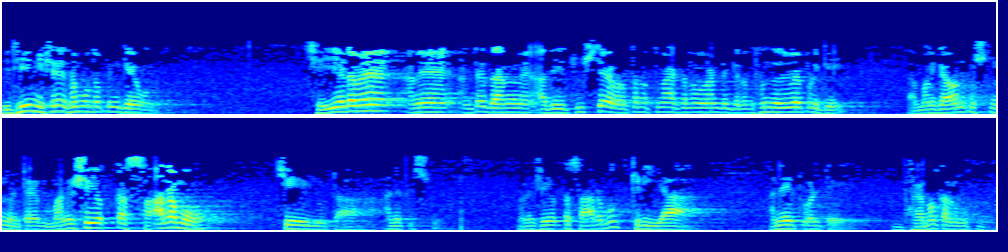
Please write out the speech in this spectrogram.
విధి నిషేధము తప్ప ఇంకేముంది? చేయడమే అనే అంటే దాన్ని అది చూస్తే వ్రతరత్నాకరణ లాంటి గ్రంథం చదివేప్పటికీ మనకేమనిపిస్తుందంటే మనిషి యొక్క సారము చేయుట అనిపిస్తుంది. మనిషి యొక్క సారము క్రియ అనేటువంటి భ్రమ కలుగుతుంది.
